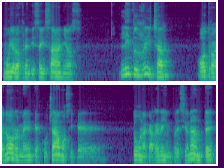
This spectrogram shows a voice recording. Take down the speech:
murió a los 36 años. Little Richard, otro enorme que escuchamos y que tuvo una carrera impresionante,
